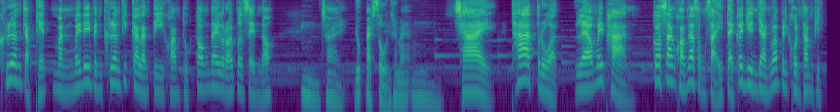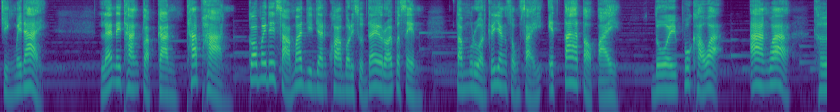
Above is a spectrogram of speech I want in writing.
เครื่องจับเท็จมันไม่ได้เป็นเครื่องที่การันตีความถูกต้องได้ร้อยเปอร์เซ็นต์เนาะอืม ใช่ ยุค 80 ใช่ไหมอืมใช่ ถ้าตรวจแล้วไม่ผ่าน ก็สร้างความน่าสงสัย แต่ก็ยืนยันว่าเป็นคนทำผิดจริงไม่ได้ และในทางกลับกัน ถ้าผ่านก็ไม่ได้สามารถยืนยันความบริสุทธิ์ได้ร้อยเปอร์เซ็นต์ตำรวจก็ยังสงสัยเอตตาต่อไป โดยพวกเขาอะอ้างว่า เธอ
